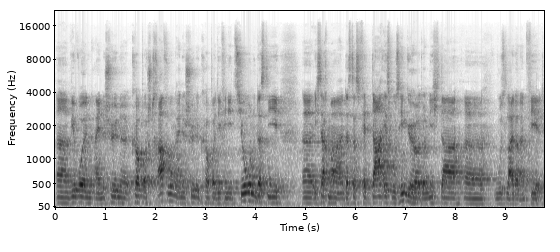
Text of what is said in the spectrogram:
Äh, wir wollen eine schöne Körperstraffung, eine schöne Körperdefinition und dass die, äh, ich sag mal, dass das Fett da ist, wo es hingehört und nicht da, äh, wo es leider dann fehlt.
